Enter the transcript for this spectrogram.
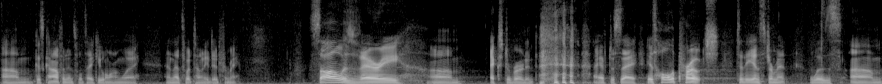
because um, confidence will take you a long way. And that's what Tony did for me. Saul was very um, extroverted, I have to say. His whole approach to the instrument was um,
